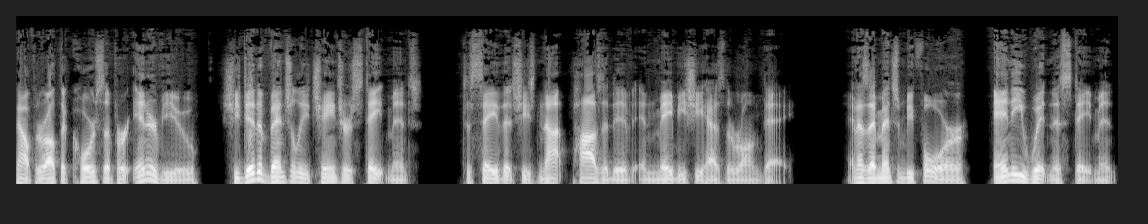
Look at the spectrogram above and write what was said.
Now, throughout the course of her interview, she did eventually change her statement to say that she's not positive and maybe she has the wrong day. And as I mentioned before, any witness statement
